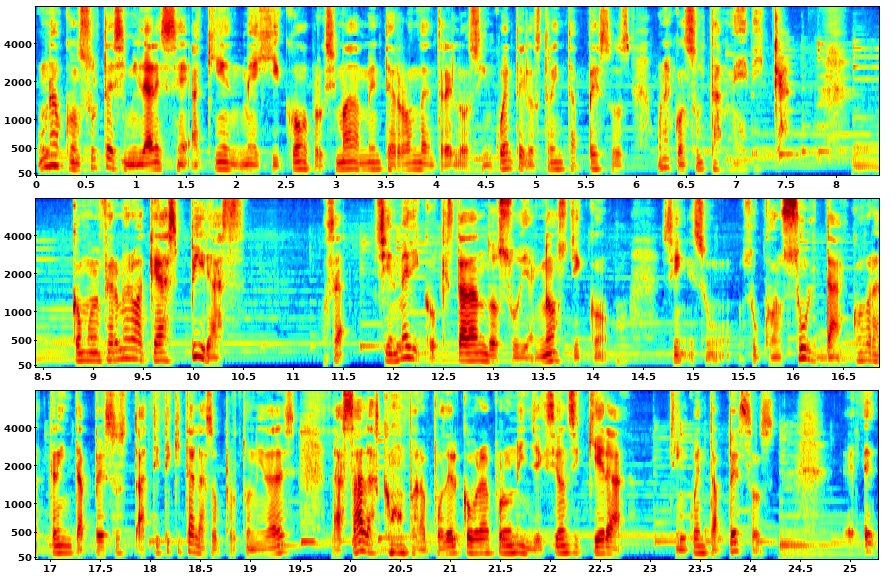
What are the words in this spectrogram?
Una consulta de similares eh, aquí en México aproximadamente ronda entre los 50 y los 30 pesos una consulta médica. Como enfermero, ¿a qué aspiras? O sea, si el médico que está dando su diagnóstico, ¿sí? su, su consulta cobra 30 pesos, a ti te quita las oportunidades, las alas como para poder cobrar por una inyección siquiera 50 pesos. Eh,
